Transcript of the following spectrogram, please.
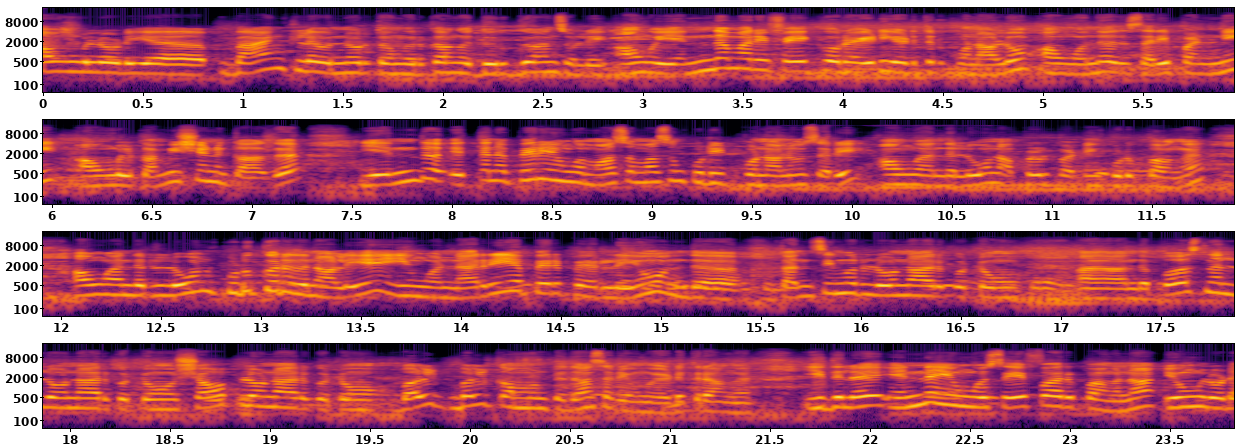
அவங்களுடைய பேங்க்கில் இன்னொருத்தவங்க இருக்காங்க துர்கான்னு சொல்லி அவங்க எந்த மாதிரி ஃபேக் ஒரு ஐடி எடுத்துகிட்டு போனாலும் அவங்க வந்து அதை சரி பண்ணி அவங்களுக்கு கமிஷனுக்காக எந்த எத்தனை பேர் இவங்க மாதம் மாதம் கூட்டிகிட்டு போனாலும் சரி அவங்க அந்த லோன் அப்ரூவ் பண்ணி கொடுப்பாங்க. அவங்க அந்த லோன் கொடுக்கறதுனாலேயே இவங்க நிறைய பேர் பேர்லேயும் இந்த கன்சியூமர் லோனாக இருக்கட்டும் அந்த பர்சனல் லோனாக இருக்கட்டும் ஷாப் லோனாக இருக்கட்டும் பல்க் பல்க் அமௌண்ட்டு தான் சரி இவங்க எடுக்கிறாங்க. இதில் என்ன இவங்க சேஃபாக இருப்பாங்கன்னா இவங்களோட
